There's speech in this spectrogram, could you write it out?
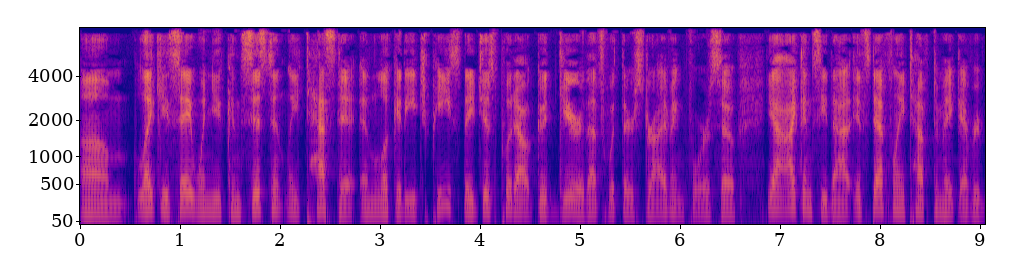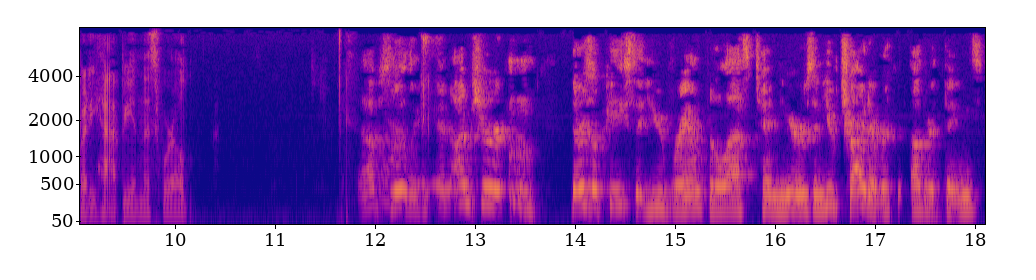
um, like you say, when you consistently test it and look at each piece, they just put out good gear. That's what they're striving for. So, yeah, I can see that. It's definitely tough to make everybody happy in this world. Absolutely. And I'm sure there's a piece that you've ran for the last 10 years and you've tried every, other things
